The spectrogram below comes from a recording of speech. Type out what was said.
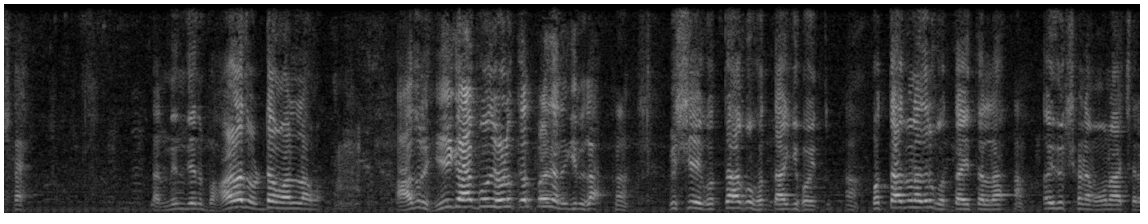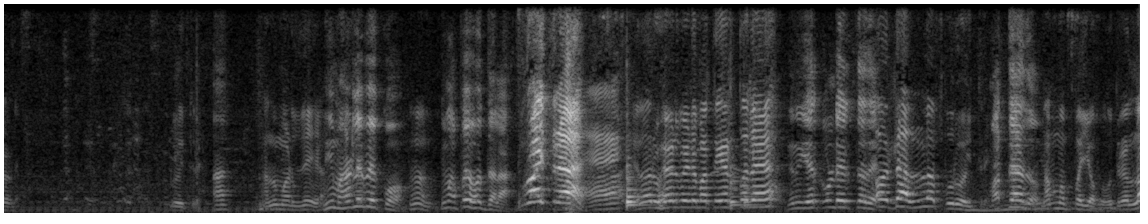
ಛೆ, ನನ್ನಿಂದೇನು ಬಹಳ ದೊಡ್ಡವಲ್ಲ ಅವ. ಆದ್ರೂ ಹೀಗಾಗ್ಬೋದು ಹೇಳೋ ಕಲ್ಪನೆ ನನಗಿಲ್ಲ. ಹಾ. ವಿಷಯ ಗೊತ್ತಾಗೋ ಹೊತ್ತಾಗಿ ಹೋಯ್ತು. ಹಾ. ಹೊತ್ತಾದ್ಮೇಲೆ ಆದ್ರೂ ಗೊತ್ತಾಯ್ತಲ್ಲ. ಐದು ಕ್ಷಣ ಮೌನಾಚರಣೆ. ಪುರೋಹಿತ್ರೆ ಆ, ನಾನು ಮಾಡಿದೆ ನೀ ಮಾಡಲೇಬೇಕು. ಹಾ. ನಿಮ್ಮ ಅಪ್ಪ ಹೋದ್ದಲ್ಲ? ಪುರೋಹಿತ್ರೆ ಎಲ್ಲರೂ ಹೇಳ್ಬೇಡಿ ಮತ್ತೆ ಇರ್ತದೆ ನಿನಗೆ ಏರ್ಕೊಂಡೇ ಇರ್ತದೆ. ಅದಲ್ಲ ಪುರೋಹಿತ್ರೆ. ಮತ್ತೆ ಅದು? ನಮ್ಮಪ್ಪಯ್ಯ ಹೋದ್ರಲ್ಲ?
